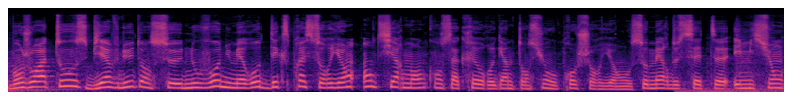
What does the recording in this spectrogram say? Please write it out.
Bonjour à tous, bienvenue dans ce nouveau numéro d'Express Orient entièrement consacré au regain de tension au Proche-Orient. Au sommaire de cette émission,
